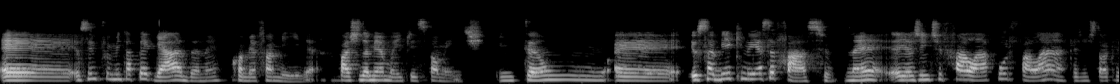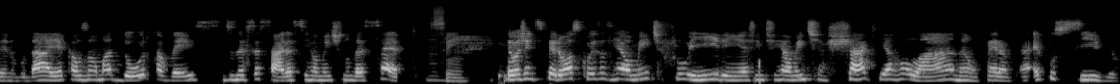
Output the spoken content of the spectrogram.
É, eu sempre fui muito apegada, né, com a minha família, parte da minha mãe principalmente. Então, é, eu sabia que não ia ser fácil, né? E a gente falar por falar que a gente estava querendo mudar ia causar uma dor talvez desnecessária se realmente não desse certo. Sim. Então a gente esperou as coisas realmente fluírem, a gente realmente achar que ia rolar. Não, pera, é possível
